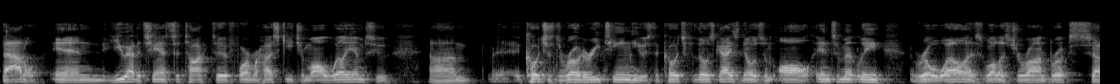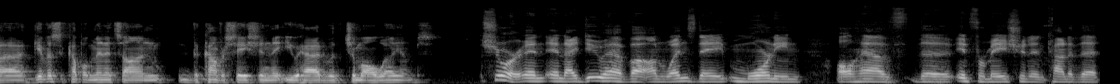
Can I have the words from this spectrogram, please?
Battle. And you had a chance to talk to former Husky Jamal Williams, who um, coaches the Rotary team. He was the coach for those guys, knows them all intimately, real well, as well as Jerron Brooks. Uh, give us a couple minutes on the conversation that you had with Jamal Williams. Sure, and and I do have uh, on Wednesday morning. I'll have the information and kind of the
